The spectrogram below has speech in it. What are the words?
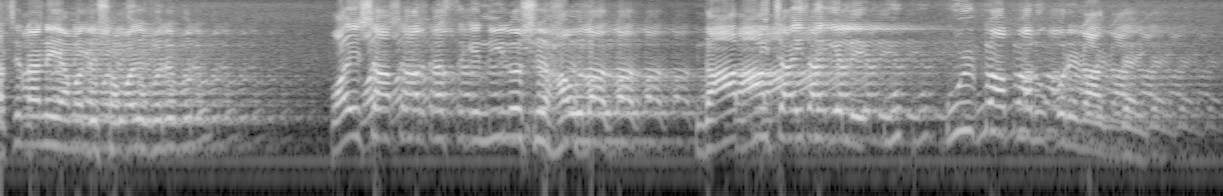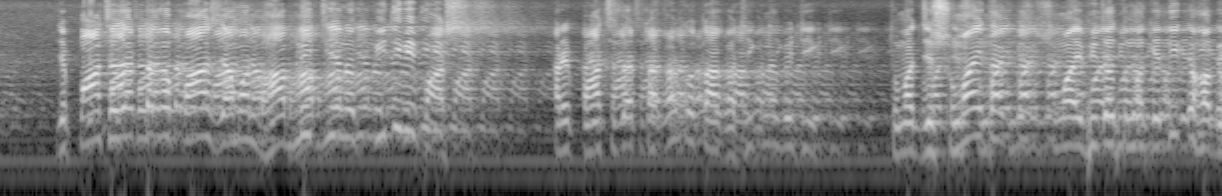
আছে না নেই আমাদের সমাজে ধরে বলুন? পয়সা আপনার কাছ থেকে নিল সে হাওলাত, কিন্তু আপনি চাইতে গেলে উল্টো আপনার উপরে রাগ দেয়। যে পাঁচ হাজার টাকা পাস, যেমন ভাবলি যেন পৃথিবী পাস। আরে পাঁচ হাজার টাকা তো টাকা ঠিক না বেটি? তোমার যে সময় থাকবে সময়ের ভিতর তোমাকে দিতে হবে।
